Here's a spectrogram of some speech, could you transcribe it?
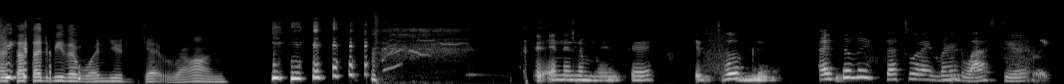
I thought that'd be the one you'd get wrong. written in America. It's well, I feel like that's what I learned last year. Like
